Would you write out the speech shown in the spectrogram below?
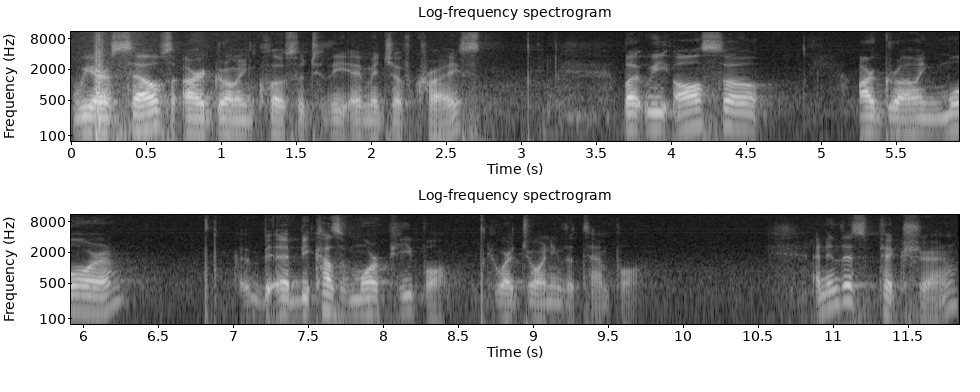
we ourselves are growing closer to the image of Christ, but we also are growing more uh, because of more people who are joining the temple. And in this picture,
